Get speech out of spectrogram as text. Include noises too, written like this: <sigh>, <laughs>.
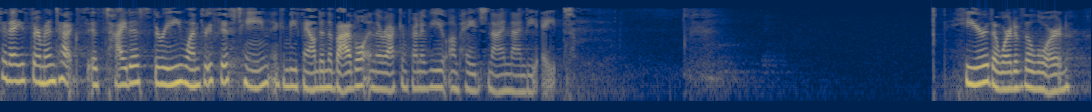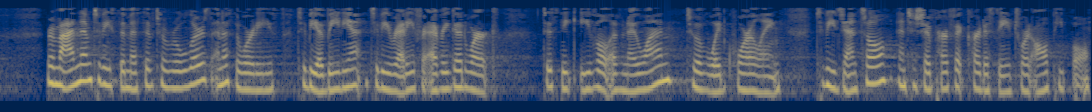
Today's sermon text is Titus 3, 1 through 15. It can be found in the Bible in the rack in front of you on page 998. Hear the word of the Lord. Remind them to be submissive to rulers and authorities, to be obedient, to be ready for every good work, to speak evil of no one, to avoid quarreling, to be gentle, and to show perfect courtesy toward all people.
